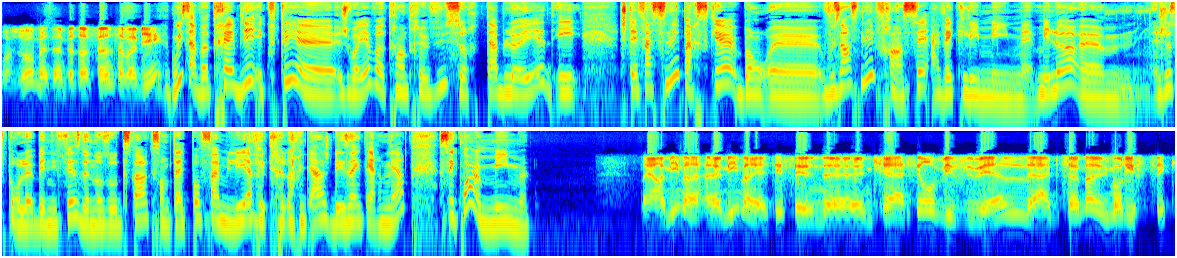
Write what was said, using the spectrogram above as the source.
Bonjour, Madame Peterson, ça va bien? Oui, ça va très bien. Écoutez, euh, je voyais votre entrevue sur Tabloïd et j'étais fascinée parce que, bon, euh, vous enseignez le français avec les mimes. Mais là, euh, juste pour le bénéfice de nos auditeurs qui sont peut-être pas familiers avec le langage des internets, c'est quoi un mime? Ben, un mime, un mime, en réalité, c'est une, une création visuelle, habituellement humoristique,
